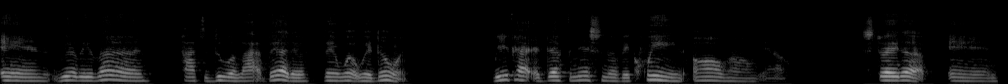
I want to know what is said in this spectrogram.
and really learn how to do a lot better than what we're doing. We've had a definition of a queen all wrong, y'all. Straight up. And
